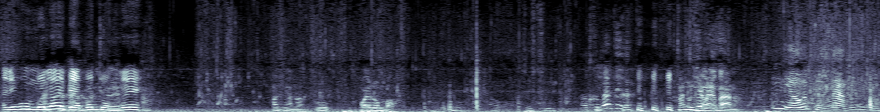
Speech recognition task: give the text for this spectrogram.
อันนี้อุ้มไปเลยแบบประจมเลย เอาแค่นั้นลูกไว้ลมบ่เอาออก ซื่อๆเอาคือว่าจะเลยมันเหนียวได้บานมันเหนียวมันถึงน้ำมันเหนียว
